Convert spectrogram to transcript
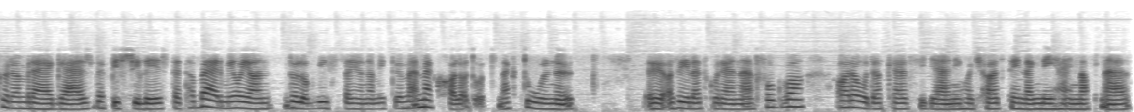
körömrágás, bepisilés, tehát ha bármi olyan dolog visszajön, amit ő már meghaladott, meg túlnőtt, az életkoránál fogva, arra oda kell figyelni, hogyha az tényleg néhány napnál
